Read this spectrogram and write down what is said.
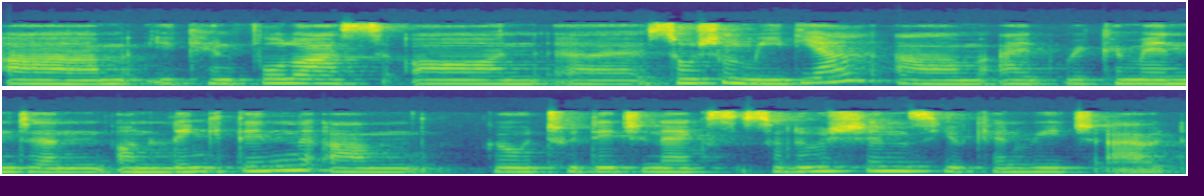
Um, you can follow us on uh, social media. Um, I'd recommend an, on LinkedIn, um, go to Diginex Solutions. You can reach out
